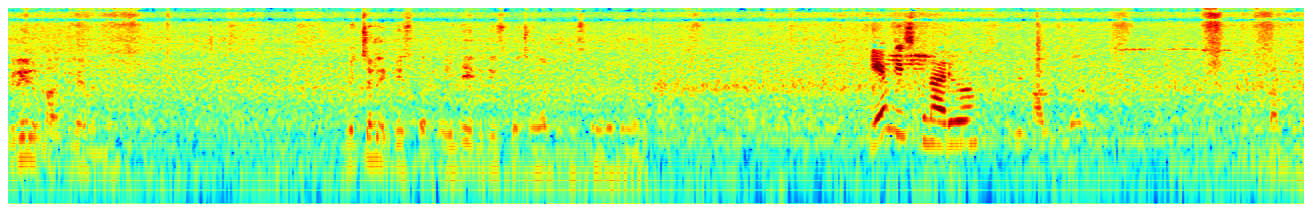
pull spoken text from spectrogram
గ్రీన్ కాల్కిలేదండి. మిక్చర్ ఇది తీసుకో ఇది ఇది తీసుకోవచ్చు కాబట్టి తీసుకో ఏం తీసుకున్నారు? ఇది కాల్ కిలో ఇది కాల్ కిలో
